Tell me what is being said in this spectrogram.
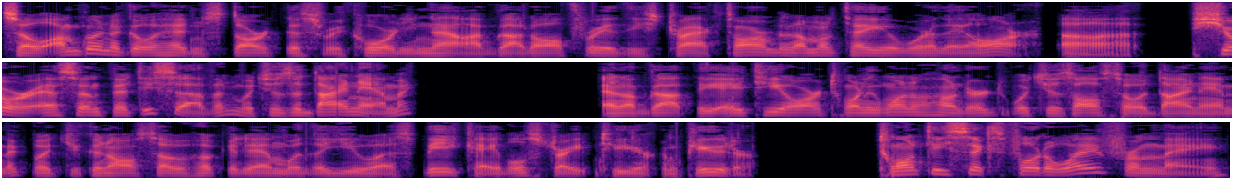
So I'm going to go ahead and start this recording now. I've got all three of these tracks armed, and I'm going to tell you where they are. Uh, Shure SM57, which is a dynamic. And I've got the ATR 2100, which is also a dynamic, but you can also hook it in with a USB cable straight to your computer. 26 foot away from me,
